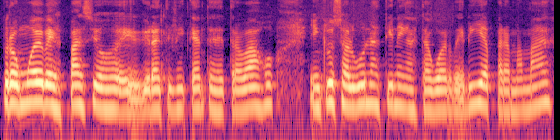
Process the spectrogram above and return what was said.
promueve espacios eh, gratificantes de trabajo, incluso algunas tienen hasta guardería para mamás,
